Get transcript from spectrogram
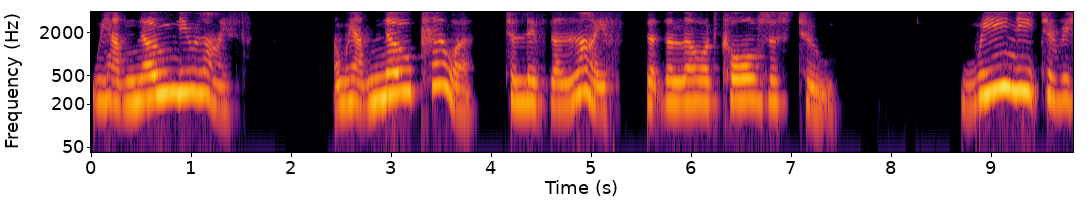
we have no new life and we have no power to live the life that the Lord calls us to. We need to re-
